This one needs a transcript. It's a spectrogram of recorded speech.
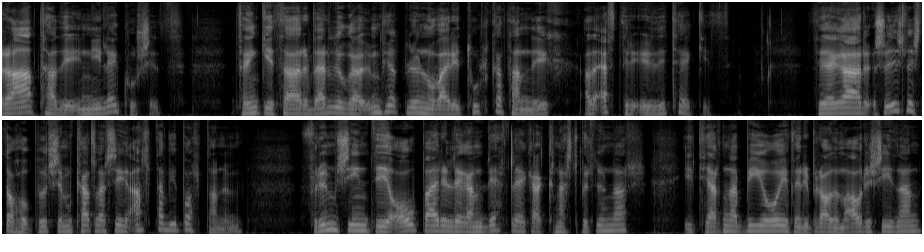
rataði inn í leikúsið, fengið þar verðuga umfjöllun og væri tólka þannig að eftir yrði tekið. Þegar sviðslistahópur sem kallar sig alltaf í boltanum frumsýndi óbærilegan léttleika knastbyrnunar í tjarnabíói fyrir bráðum ári síðan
